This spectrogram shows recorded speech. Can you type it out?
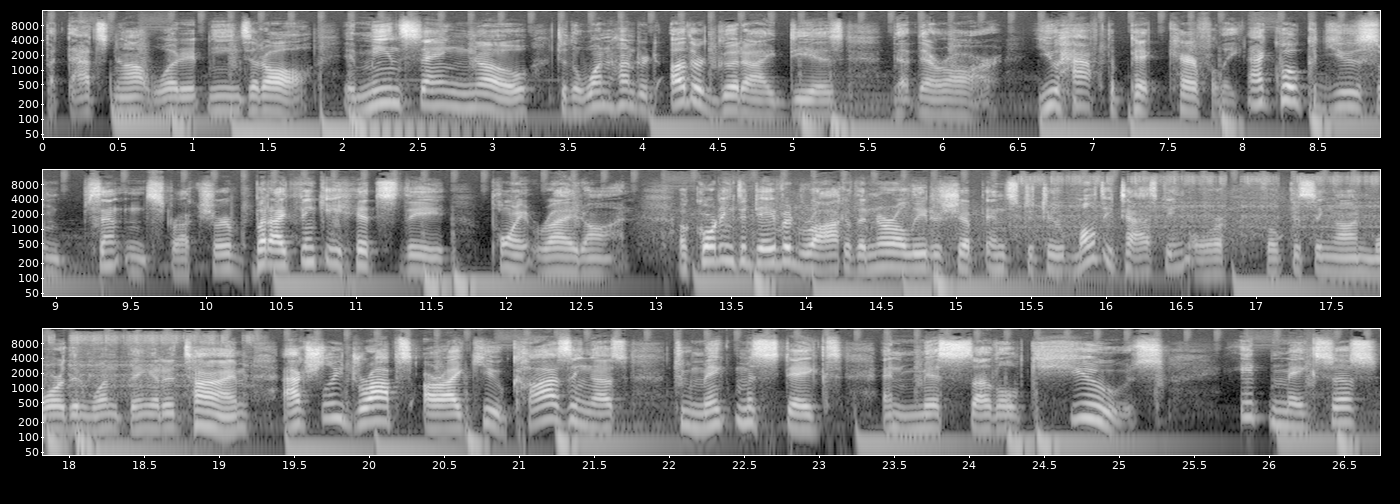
But that's not what it means at all. It means saying no to the 100 other good ideas that there are. you have to pick carefully. That quote could use some sentence structure, but I think he hits the point right on. According to David Rock of the Neuro Leadership Institute, multitasking, or focusing on more than one thing at a time, actually drops our IQ, causing us to make mistakes and miss subtle cues. It makes us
